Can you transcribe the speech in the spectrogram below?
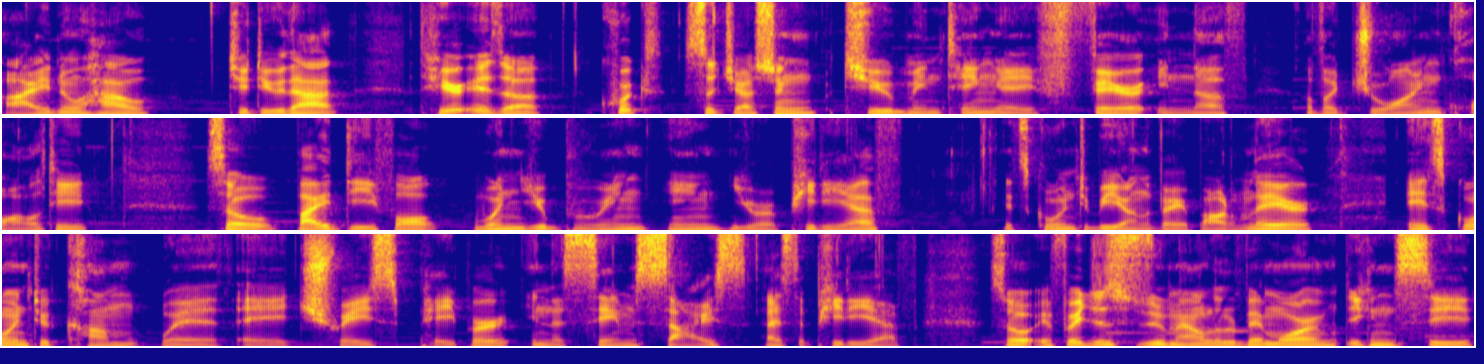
I know how to do that. Here is a quick suggestion to maintain a fair enough of a drawing quality. So by default, when you bring in your PDF, it's going to be on the very bottom layer. It's going to come with a trace paper in the same size as the PDF. So if we just zoom out a little bit more, you can see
